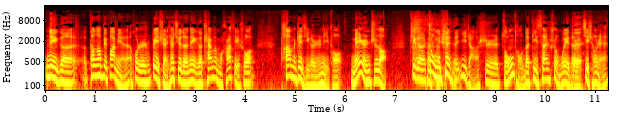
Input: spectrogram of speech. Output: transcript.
那个刚刚被罢免或者是被选下去的那个 Kevin McCarthy 说，他们这几个人里头，没人知道这个众议院的议长是总统的第三顺位的继承人。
